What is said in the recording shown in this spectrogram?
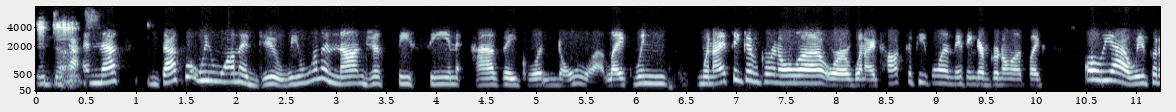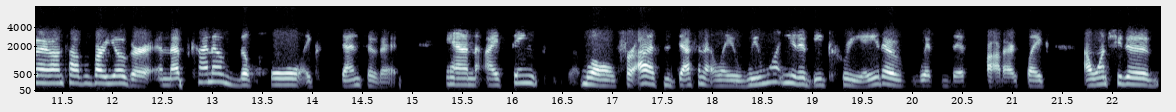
It does. Yeah, and that's that's what we want to do. We want to not just be seen as a granola. Like when when I think of granola or when I talk to people and they think of granola, it's like, oh yeah, we put it on top of our yogurt. And that's kind of the whole extent of it. And I think, well, for us, definitely, we want you to be creative with this product. Like I want you to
